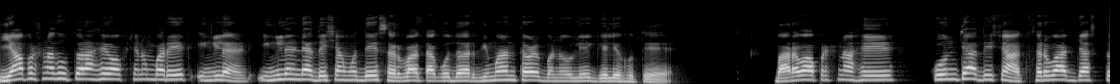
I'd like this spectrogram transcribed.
या प्रश्नाचं उत्तर आहे ऑप्शन नंबर एक इंग्लंड. इंग्लंड या देशामध्ये सर्वात अगोदर विमानतळ बनवले गेले होते. बारावा प्रश्न आहे कोणत्या देशात सर्वात जास्त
